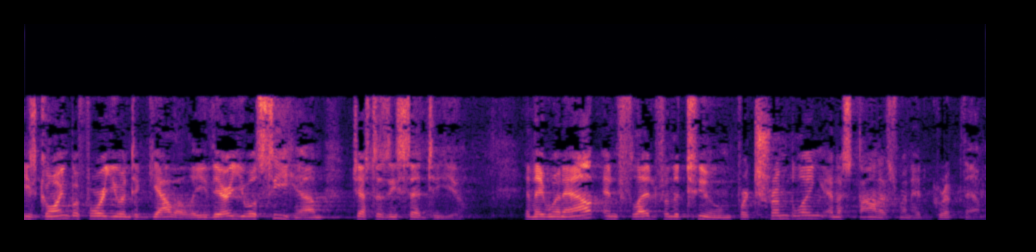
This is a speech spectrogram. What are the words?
He's going before you into Galilee. There you will see him, just as he said to you. And they went out and fled from the tomb, for trembling and astonishment had gripped them.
